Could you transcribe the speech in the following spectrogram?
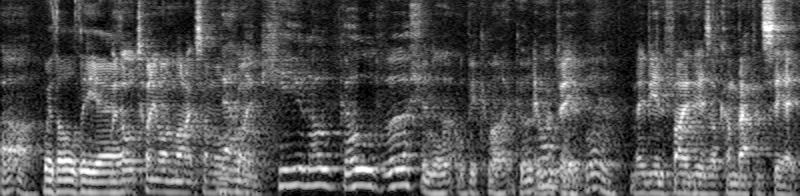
Ah. With all the with uh, all 21 monarchs on one Now, coin. a kilo gold version of that will be quite good. It would be. It? Yeah. Maybe in five years I'll come back and see it.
